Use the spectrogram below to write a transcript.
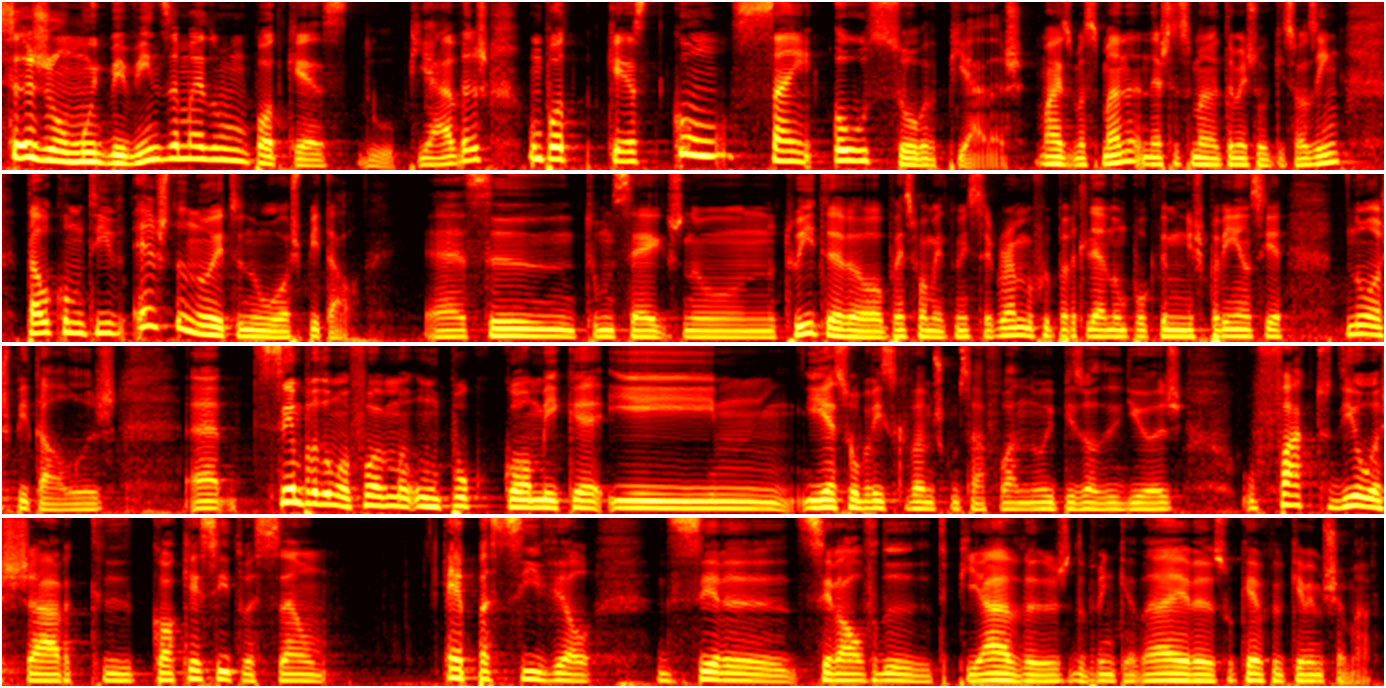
Sejam muito bem-vindos a mais um podcast do Piadas, um podcast com, sem ou sobre piadas. Mais uma semana, nesta semana também estou aqui sozinho, tal como tive esta noite no hospital. Uh, se tu me segues no, no, Twitter ou principalmente no Instagram, eu fui partilhando um pouco da minha experiência no hospital hoje. Uh, sempre de uma forma um pouco cómica, e, e é sobre isso que vamos começar a falar no episódio de hoje. O facto de eu achar que qualquer situação é passível de ser, de ser alvo de, de piadas, de brincadeiras, o que é que queremos chamar.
